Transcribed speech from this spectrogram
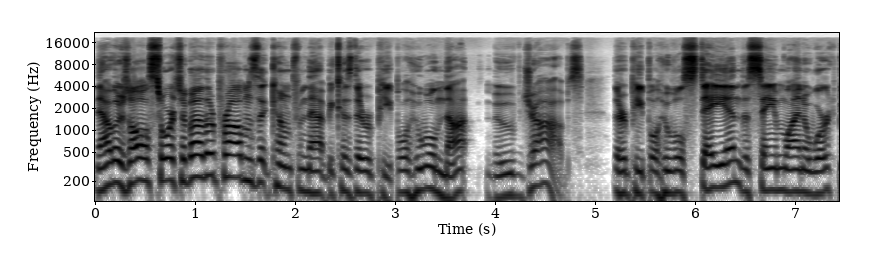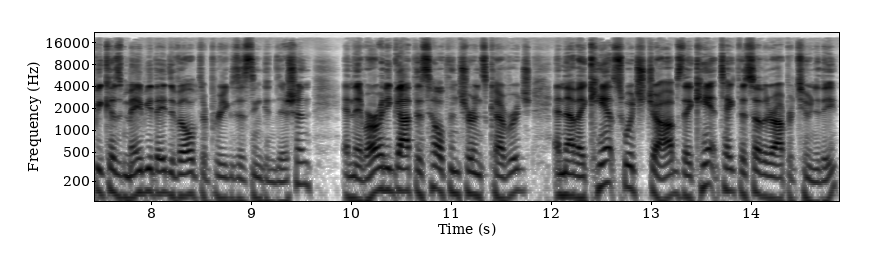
Now, there's all sorts of other problems that come from that because there are people who will not move jobs. There are people who will stay in the same line of work because maybe they developed a pre existing condition and they've already got this health insurance coverage and now they can't switch jobs. They can't take this other opportunity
